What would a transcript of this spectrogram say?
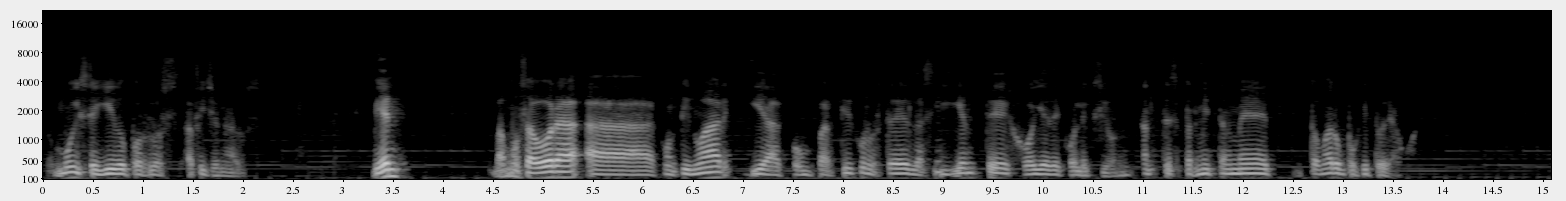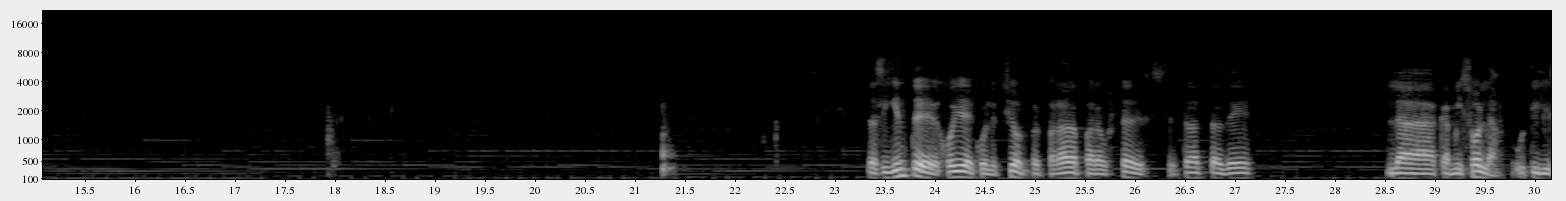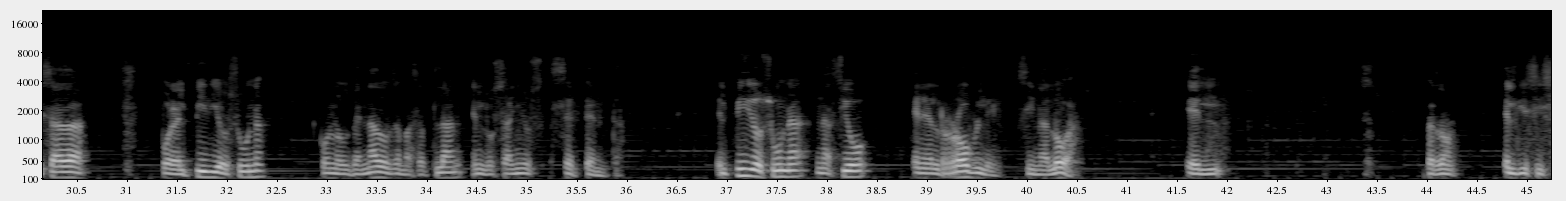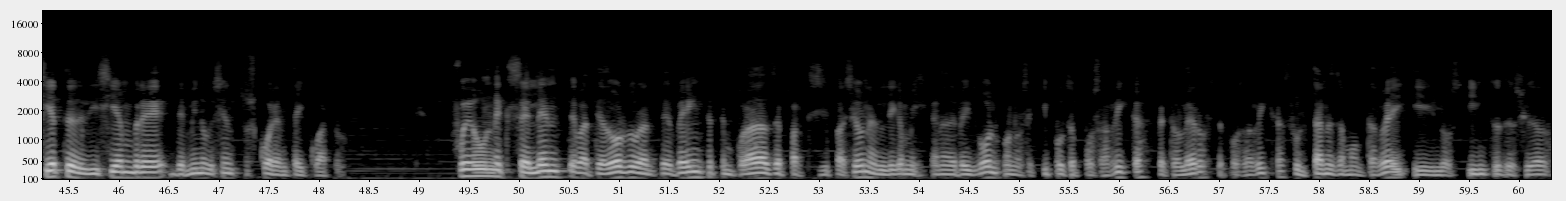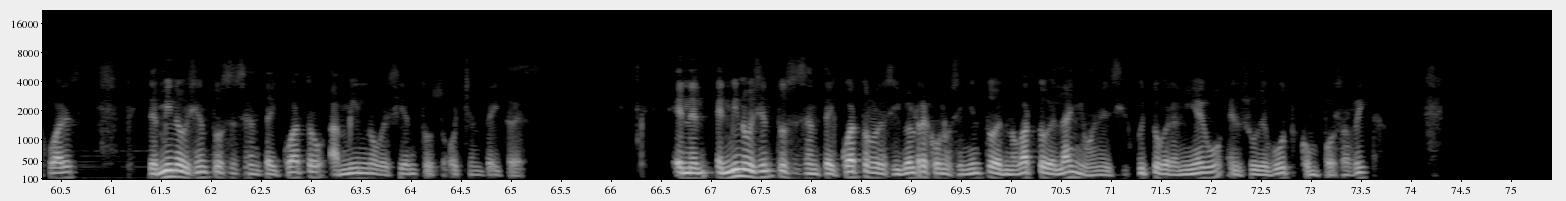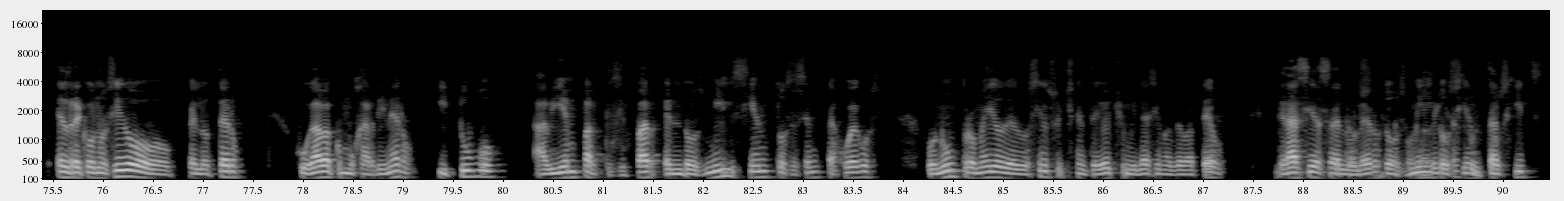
muy seguido por los aficionados. Bien, vamos ahora a continuar y a compartir con ustedes la siguiente joya de colección. Antes permítanme tomar un poquito de agua. La siguiente joya de colección preparada para ustedes se trata de la camisola utilizada por el Pidio Osuna con los Venados de Mazatlán en los años 70. El Pidio Osuna nació en el Roble, Sinaloa, el, perdón, el 17 de diciembre de 1944. Fue un excelente bateador durante 20 temporadas de participación en la Liga Mexicana de Béisbol con los equipos de Poza Rica, Petroleros de Poza Rica, Sultanes de Monterrey y los Indios de Ciudad Juárez, de 1964 a 1983. En, el, en 1964 recibió el reconocimiento del novato del año en el circuito veraniego en su debut con Poza Rica. El reconocido pelotero jugaba como jardinero y tuvo a bien participar en 2.160 juegos con un promedio de 288 milésimas de bateo, gracias a los 2.200 hits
